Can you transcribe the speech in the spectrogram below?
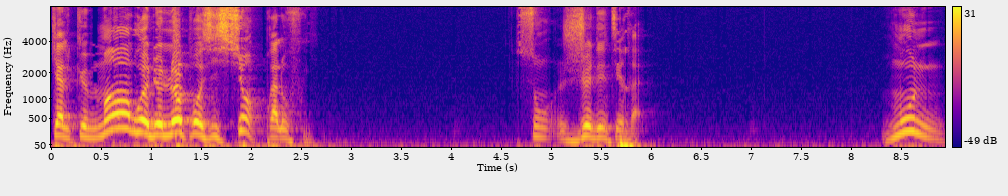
quelques membres de l'opposition l'offrir. Son jeu d'intérêt. Moun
